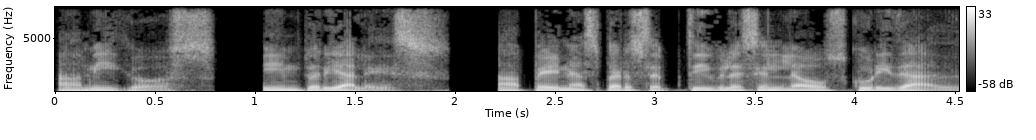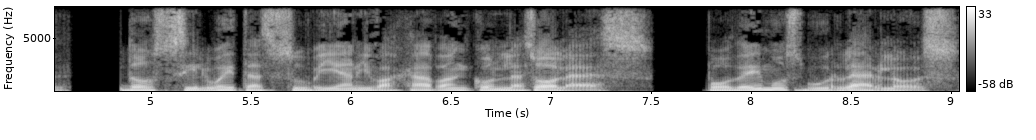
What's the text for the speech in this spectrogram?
Amigos. Imperiales. Apenas perceptibles en la oscuridad. Dos siluetas subían y bajaban con las olas. Podemos burlarlos.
